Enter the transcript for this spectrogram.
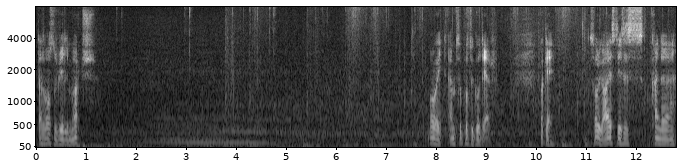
That wasn't really much. Oh wait, I'm supposed to go there. Okay. Sorry guys, this is kinda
